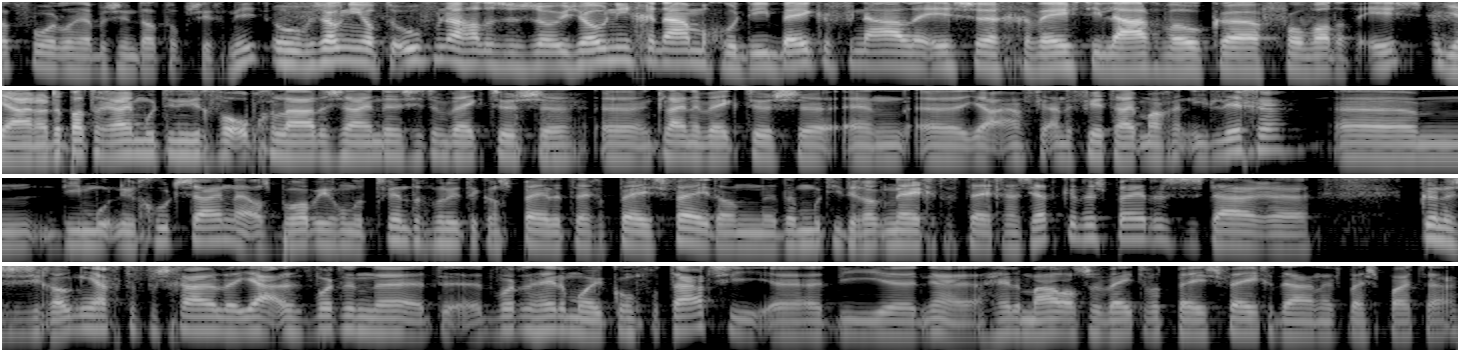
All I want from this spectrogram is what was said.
dat voordeel hebben ze in dat op zich niet. Hoeven ze ook niet op te oefenen, hadden ze sowieso niet gedaan. Maar goed, die bekerfinale is uh, geweest, die laten we ook uh, voor wat het is. Ja, nou de batterij moet in ieder geval opgeladen zijn. Er zit een week tussen, uh, een kleine week tussen. En ja, aan, aan, de fitheid mag het niet liggen. Um, die moet nu goed zijn. Nou, als Bobby 120 minuten kan spelen tegen PSV, dan, dan moet hij er ook 90 tegen AZ kunnen spelen. Dus daar kunnen ze zich ook niet achter verschuilen. Ja, het wordt een, het, het, wordt een hele mooie confrontatie. Uh, die nou, helemaal als we weten wat PSV gedaan heeft bij Sparta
